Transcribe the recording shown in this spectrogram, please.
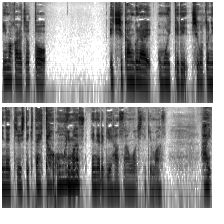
今からちょっと1時間ぐらい思いっきり仕事に熱中していきたいと思います。エネルギー発散をしてきます。はい。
